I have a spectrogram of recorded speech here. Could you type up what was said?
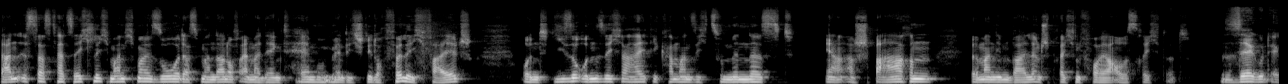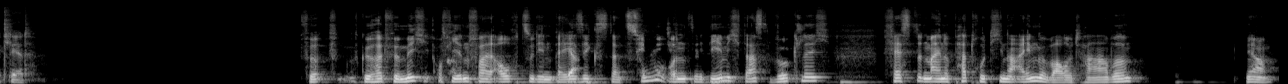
dann ist das tatsächlich manchmal so, dass man dann auf einmal denkt, hä, Moment, ich stehe doch völlig falsch. Und diese Unsicherheit, die kann man sich zumindest ja, ersparen, wenn man den Ball entsprechend vorher ausrichtet. Sehr gut erklärt für, gehört für mich auf jeden Fall auch zu den Basics ja. dazu. Und seitdem ich das wirklich fest in meine Putt-Routine eingebaut habe, ja,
